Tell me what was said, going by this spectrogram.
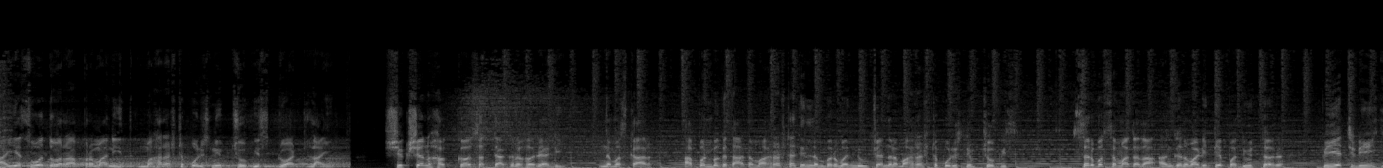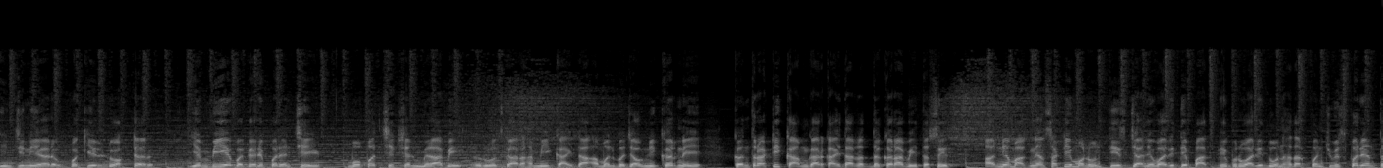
आय एस ओ द्वारा प्रमाणित महाराष्ट्र पोलीस न्यूज चोवीस डॉट लाईव्ह. शिक्षण हक्क सत्याग्रह रॅली. नमस्कार. आपण बघत आहात महाराष्ट्रातील number one news channel Maharashtra police news चोवीस. सर्व समाजाला अंगणवाडी ते पदव्युत्तर पी एच डी इंजिनियर वकील डॉक्टर एम बी ए वगैरेपर्यंतचे मोफत शिक्षण मिळावे रोजगार हमी कायदा अंमलबजावणी करणे कंत्राटी कामगार कायदा रद्द करावे तसेच अन्य मागण्यांसाठी म्हणून तीस जानेवारी ते पाच फेब्रुवारी दोन हजार पंचवीसपर्यंत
